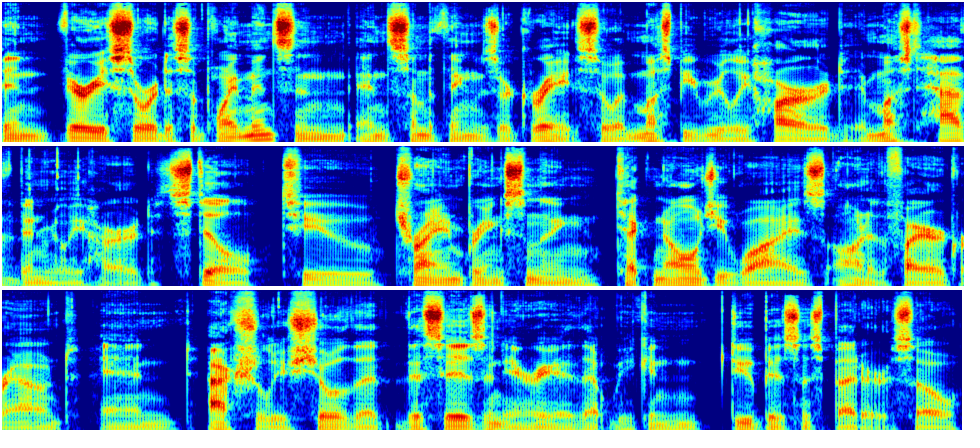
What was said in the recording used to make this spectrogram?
been very sore disappointments and, and some of things are great. So it must be really hard. It must have been really hard still to try and bring something technology wise onto the fire ground and actually show that this is an area that we can do business better. So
